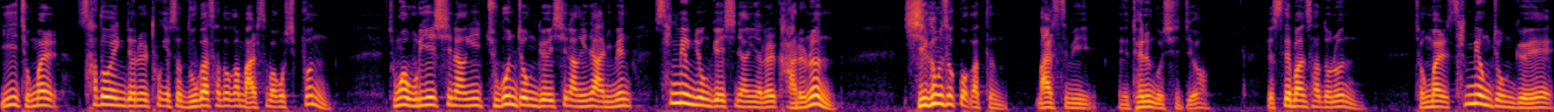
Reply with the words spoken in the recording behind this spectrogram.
이 정말 사도행전을 통해서 누가 사도가 말씀하고 싶은 정말 우리의 신앙이 죽은 종교의 신앙이냐 아니면 생명 종교의 신앙이냐를 가르는 지금석과 같은 말씀이 되는 것이죠. 스테반 사도는 정말 생명 종교의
